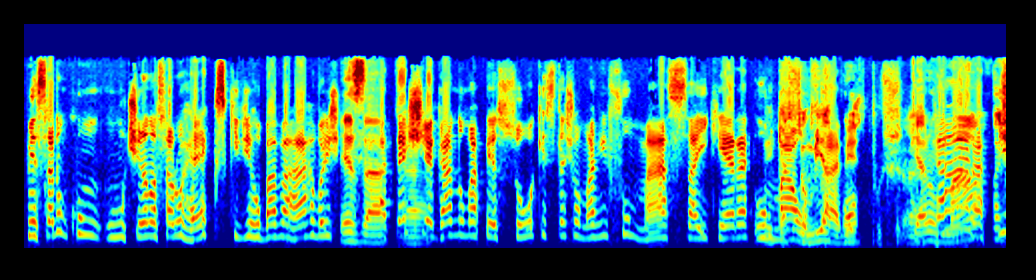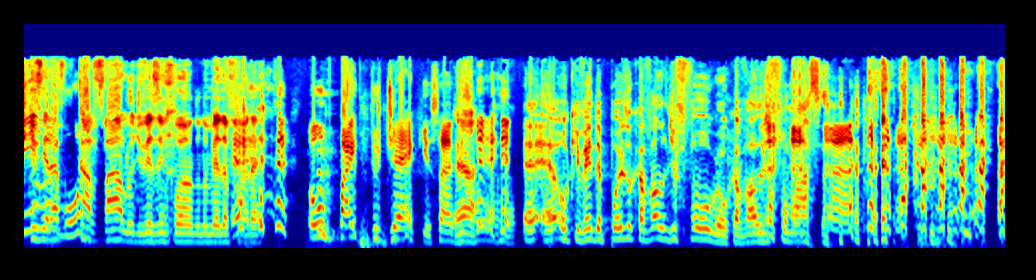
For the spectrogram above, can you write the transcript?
Pensaram com um Tiranossauro Rex que derrubava árvores Exato. até é. chegar numa pessoa que se transformava em fumaça e que era o E que mal, assumia sabe? corpos. Que era o Cara, mal, mas que virava um amor- cavalo de vez em quando no meio da floresta. Ou o pai do Jack, sabe? É, é, é o que vem depois do cavalo de fogo, é o cavalo de fumaça.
